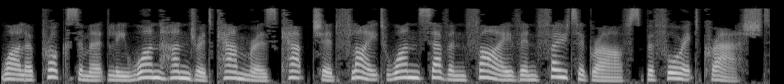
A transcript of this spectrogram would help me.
while approximately 100 cameras captured Flight 175 in photographs before it crashed.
